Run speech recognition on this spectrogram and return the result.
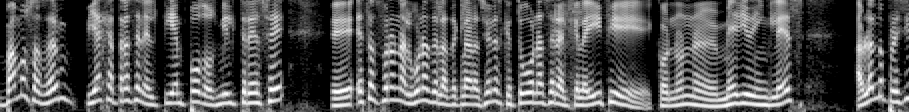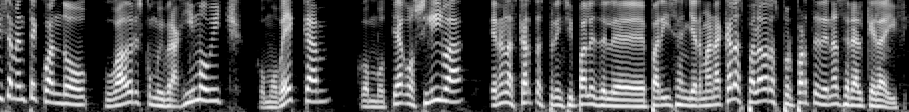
Vamos a hacer un viaje atrás en el tiempo, 2013. Eh, estas fueron algunas de las declaraciones que tuvo Nasser Al-Khelaifi con un eh, medio inglés, hablando precisamente cuando jugadores como Ibrahimovic, como Beckham, como Thiago Silva eran las cartas principales del eh, Paris Saint-Germain. Acá las palabras por parte de Nasser Al-Khelaifi.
